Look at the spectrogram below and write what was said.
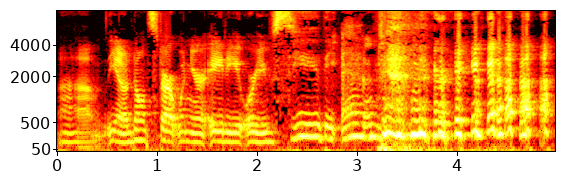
Um, you know, don't start when you're 80 or you see the end.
